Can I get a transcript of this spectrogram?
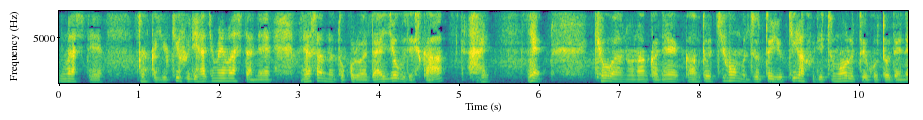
りまして、なんか雪降り始めましたね。皆さんのところは大丈夫ですか？はい。ね、今日はあのなんかね、関東地方もずっと雪が降り積もるということでね、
